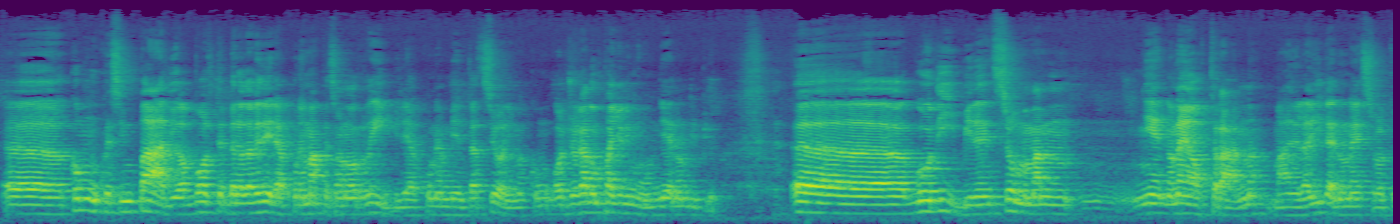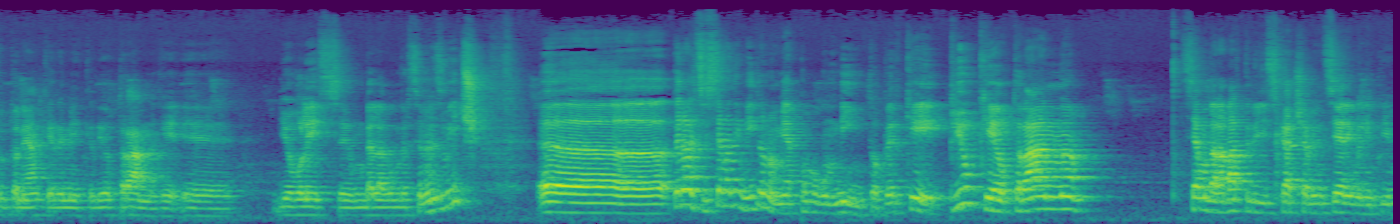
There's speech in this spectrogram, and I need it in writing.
Uh, comunque simpatico, a volte è bello da vedere, alcune mappe sono orribili, alcune ambientazioni, ma comunque ho giocato un paio di mondi e eh, non di più. Uh, godibile, insomma, ma niente, non è Hot Run, ma nella vita non è soprattutto neanche il remake di Hot Run che eh, Dio volesse una bella conversione Switch. Uh, però il sistema di video non mi ha proprio convinto perché più che Hot Run siamo dalla parte degli scacciapensieri, quelli in cui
